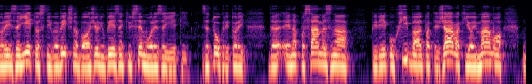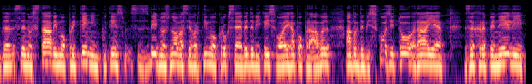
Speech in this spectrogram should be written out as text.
torej zajetosti v večno božjo ljubezen, ki vse more zajeti. Zato gre torej, da ena posamezna bi rekel, hiba ali pa težava, ki jo imamo, da se ne ustavimo pri tem in potem vedno znova se vrtimo okrog sebe, da bi kaj svojega popravili, ampak da bi skozi to raje zahrepeneli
